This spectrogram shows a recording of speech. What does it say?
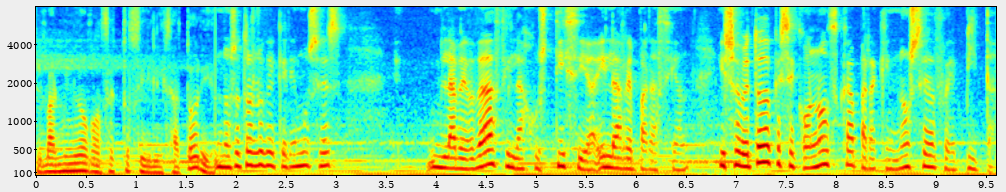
el más mínimo concepto civilizatorio. Nosotros lo que queremos es la verdad y la justicia y la reparación y sobre todo que se conozca para que no se repita.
